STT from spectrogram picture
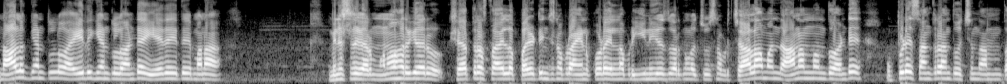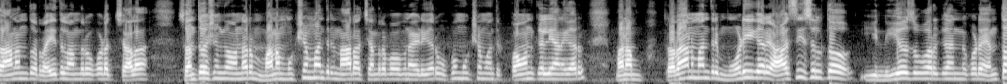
నాలుగు గంటలు ఐదు గంటలు అంటే ఏదైతే మన మినిస్టర్ గారు మనోహర్ గారు క్షేత్రస్థాయిలో పర్యటించినప్పుడు ఆయన కూడా వెళ్ళినప్పుడు ఈ నియోజకవర్గంలో చూసినప్పుడు చాలామంది ఆనందంతో అంటే ఇప్పుడే సంక్రాంతి వచ్చింది అంత ఆనందంతో రైతులందరూ కూడా చాలా సంతోషంగా ఉన్నారు. మన ముఖ్యమంత్రి నారా చంద్రబాబు నాయుడు గారు ఉప ముఖ్యమంత్రి పవన్ కళ్యాణ్ గారు మన ప్రధానమంత్రి మోడీ గారి ఆశీస్సులతో ఈ నియోజకవర్గాన్ని కూడా ఎంతో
